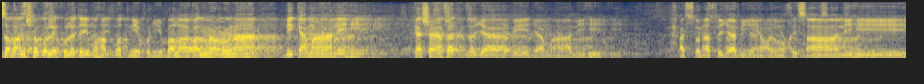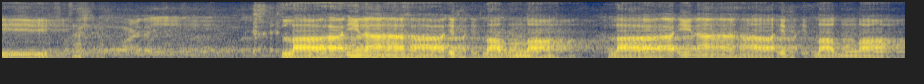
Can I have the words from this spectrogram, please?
জবান সকলে খুলে দেই, মোহাব্বত নিয়ে পড়ি। বালাগালনা বিকামালিহি, কাশাফাত দুজা বিজামালিহি, হাসনাত জামিউ খিসালিহি। লা ইলাহা ইল্লাল্লাহ, লা ইলাহা ইল্লাল্লাহ।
